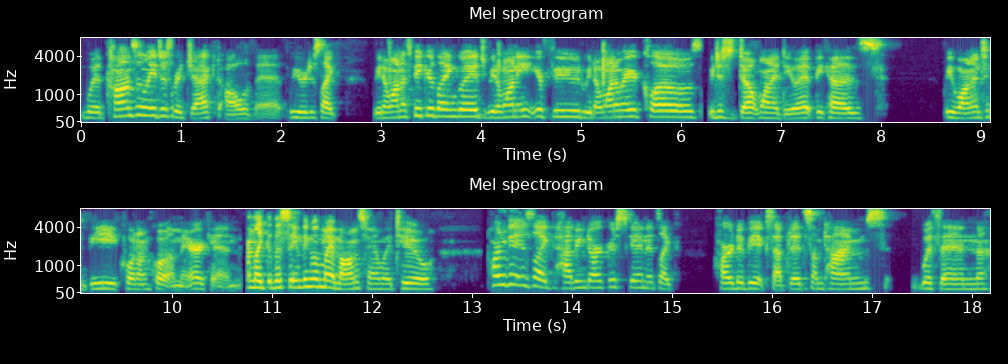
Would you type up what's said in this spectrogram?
would constantly just reject all of it. We were just like, we don't want to speak your language. We don't want to eat your food. We don't want to wear your clothes. We just don't want to do it because we wanted to be quote unquote American. And like the same thing with my mom's family too. Part of it is like having darker skin, it's like hard to be accepted sometimes within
